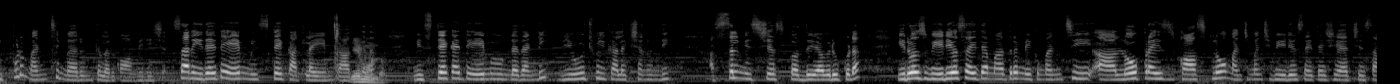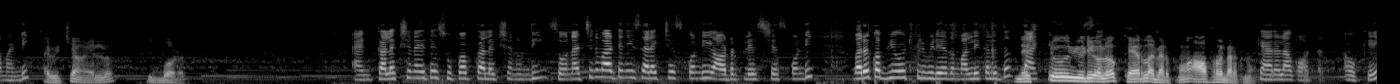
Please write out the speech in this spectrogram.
ఇప్పుడు మంచి మెరూన్ కలర్ కాంబినేషన్. సార్ ఇదైతే ఏం మిస్టేక్ అట్లా ఏం కాదు కదా. మిస్టేక్ అయితే ఏమీ ఉండదండి. బ్యూటిఫుల్ కలెక్షన్ ఉంది. అస్సలు మిస్ చేసుకోవద్దు ఎవరు కూడా. ఈరోజు వీడియోస్ అయితే మాత్రం మీకు మంచి లో ప్రైస్ కాస్ట్లో మంచి మంచి వీడియోస్ అయితే షేర్ చేసామండి అవి ఇచ్చాము yellow big border. And collection అయితే సూపర్ కలెక్షన్ ఉంది. సో నచ్చిన వాటిని సెలెక్ట్ చేసుకోండి ఆర్డర్ ప్లేస్ చేసుకోండి. మరొక బ్యూటిఫుల్ వీడియో మళ్ళీ కలుద్దాం. నెక్స్ట్. వీడియోలో కేరళ పెడతాం ఆఫర్ పెడతాం. కేరళ కాటన్ ఓకే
